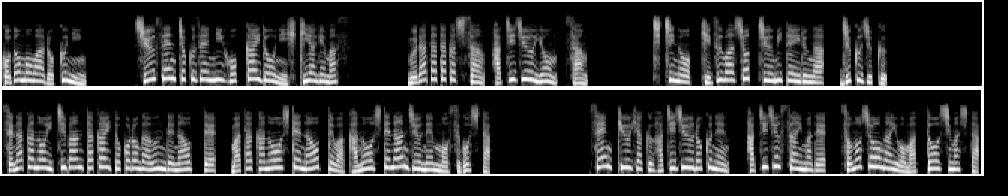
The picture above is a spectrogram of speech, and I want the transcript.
子供は6人。終戦直前に北海道に引き上げます。村田隆さん84、3。父の傷はしょっちゅう見ているが、じゅくじゅく。背中の一番高いところが産んで治って、また可能して治っては可能して何十年も過ごした。1986年、80歳まで、その生涯を全うしました。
